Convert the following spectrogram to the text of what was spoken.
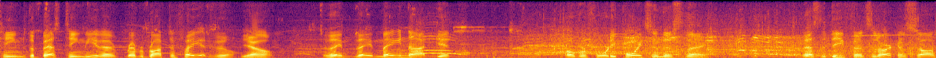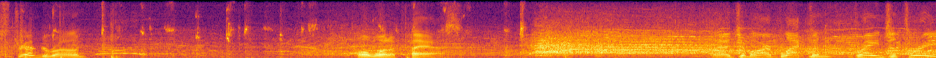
teams, the best team he ever brought to Fayetteville. Yeah. So they, they may not get over 40 points in this thing. That's the defense that Arkansas turned around. Oh, what a pass. And Jamar Blackman drains a three.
